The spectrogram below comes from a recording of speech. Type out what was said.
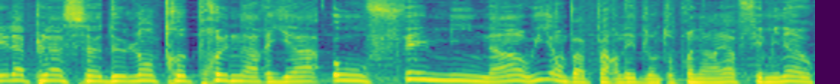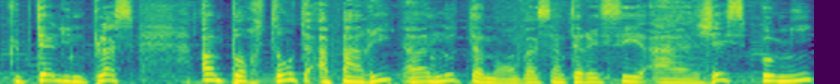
est la place de l'entrepreneuriat au féminin? Oui, on va parler de l'entrepreneuriat féminin. Occupe-t-elle une place importante à Paris, hein, notamment? On va s'intéresser à Gespomi.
